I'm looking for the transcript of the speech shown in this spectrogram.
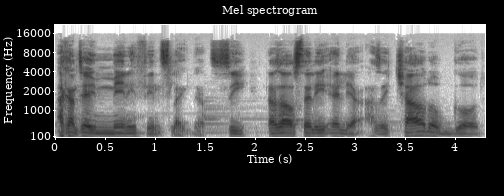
I can tell you many things like that. See, as I was telling you earlier, as a child of God,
